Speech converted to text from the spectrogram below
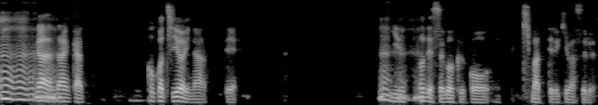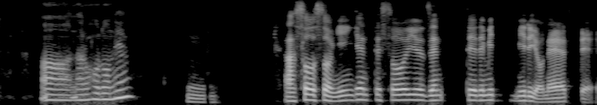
がなんか心地よいなっていうのですごくこう、決まってる気はする。ああ、なるほどね。うん。あ、そうそう、人間ってそういう前提で見見るよねって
